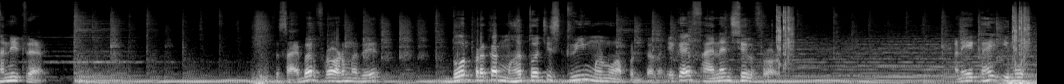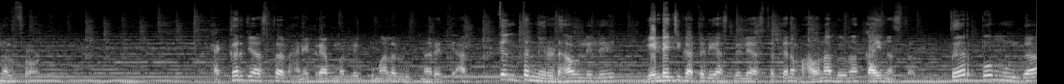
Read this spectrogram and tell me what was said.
हनी ट्रॅप तर सायबर फ्रॉडमध्ये दोन प्रकार महत्वाची स्ट्रीम म्हणू आपण त्याला. एक आहे फायनान्शियल फ्रॉड आणि एक आहे इमोशनल फ्रॉड हॅकर जे असतात हनी ट्रॅपमधले तुम्हाला लुटणारे ते अत्यंत निर्ढावलेले गेंड्याची कातडी असलेले असतात. त्यांना भावना बिवना काही नसतात. तर तो मुलगा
